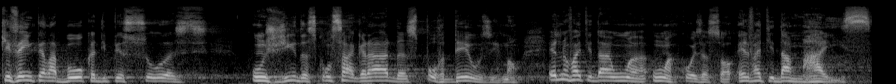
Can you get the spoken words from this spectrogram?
que vem pela boca de pessoas ungidas, consagradas por Deus, irmão, Ele não vai te dar uma, uma coisa só, Ele vai te dar mais,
